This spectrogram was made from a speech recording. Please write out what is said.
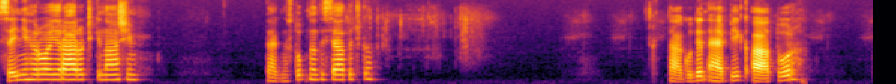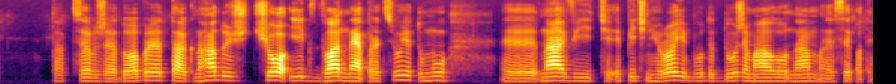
сині герої рарочки наші. Так, наступна десяточка. Так, один епік, Атур. Так, це вже добре. Так, нагадую, що X2 не працює, тому е, навіть епічні герої буде дуже мало нам е, сипати.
